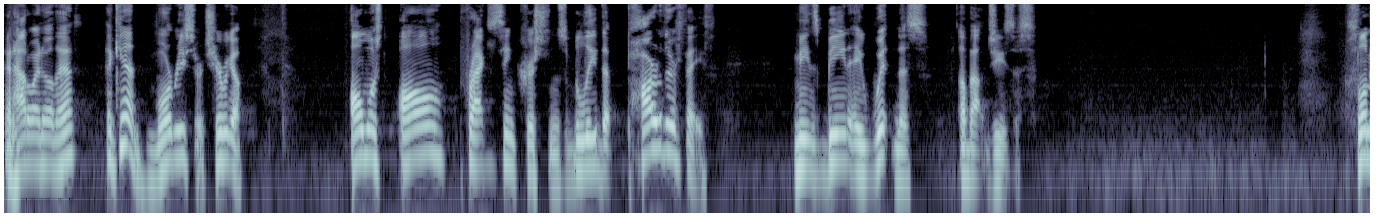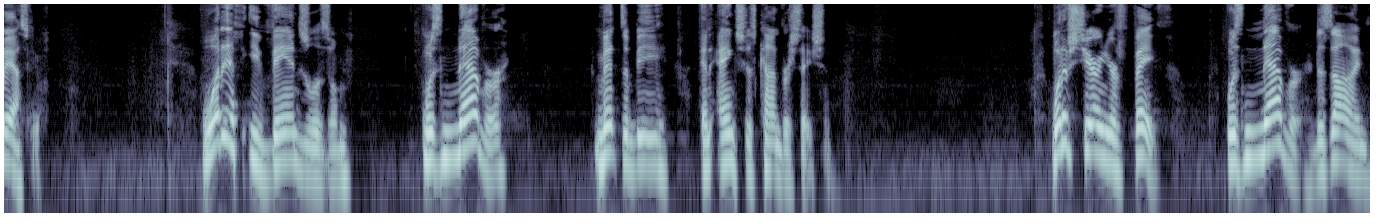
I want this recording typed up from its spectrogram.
And how do I know that? Again, more research. Here we go. Almost all practicing Christians believe that part of their faith means being a witness about Jesus. So let me ask you what if evangelism was never meant to be an anxious conversation? What if sharing your faith was never designed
